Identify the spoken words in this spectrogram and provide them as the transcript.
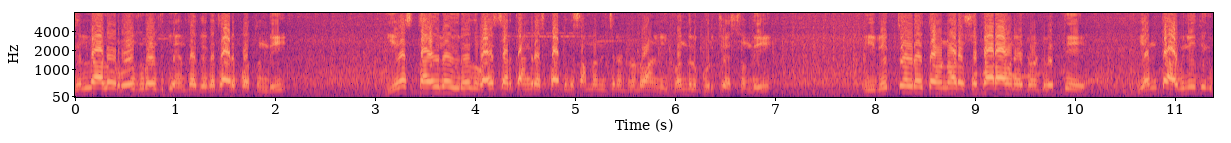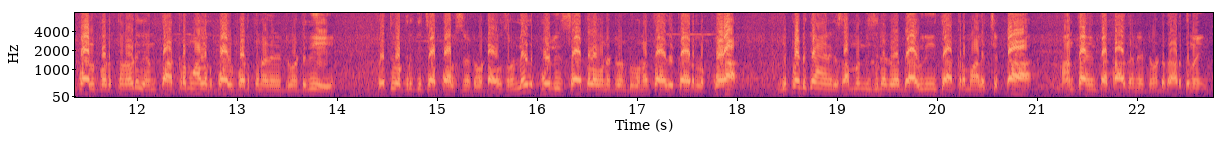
జిల్లాలో రోజు రోజుకి ఎంత దిగజారిపోతుంది ఏ స్థాయిలో ఈరోజు వైఎస్ఆర్ కాంగ్రెస్ పార్టీకి సంబంధించినటువంటి వాళ్ళని ఇబ్బందులు గురిచేస్తుంది ఈ వ్యక్తి ఎవరైతే ఉన్నారో సుబ్బారావు అనేటువంటి వ్యక్తి ఎంత అవినీతికి పాల్పడుతున్నాడు ఎంత అక్రమాలకు పాల్పడుతున్నాడు అనేటువంటిది ప్రతి ఒక్కరికి చెప్పాల్సినటువంటి అవసరం లేదు. పోలీస్ శాఖలో ఉన్నటువంటి ఉన్నతాధికారులకు కూడా ఇప్పటికే ఆయనకు సంబంధించినటువంటి అవినీతి అక్రమాల చిట్ట అంతా ఇంత కాదనేటువంటిది అర్థమైంది.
